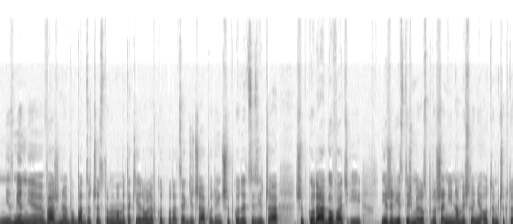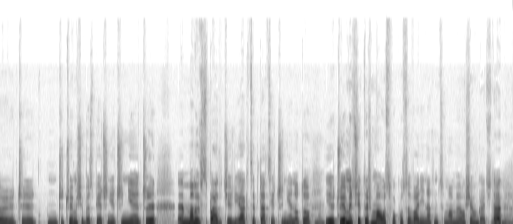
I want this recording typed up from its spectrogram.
niezmiernie ważne, bo bardzo często my mamy takie role w korporacjach, gdzie trzeba podjąć szybko decyzję, trzeba szybko reagować i jeżeli jesteśmy rozproszeni na myślenie o tym, czy, kto, czy, czy czujemy się bezpiecznie, czy nie, czy e, mamy wsparcie i akceptację, czy nie, no to Mhm. czujemy się też mało sfokusowani na tym, co mamy osiągać, tak? Mhm.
